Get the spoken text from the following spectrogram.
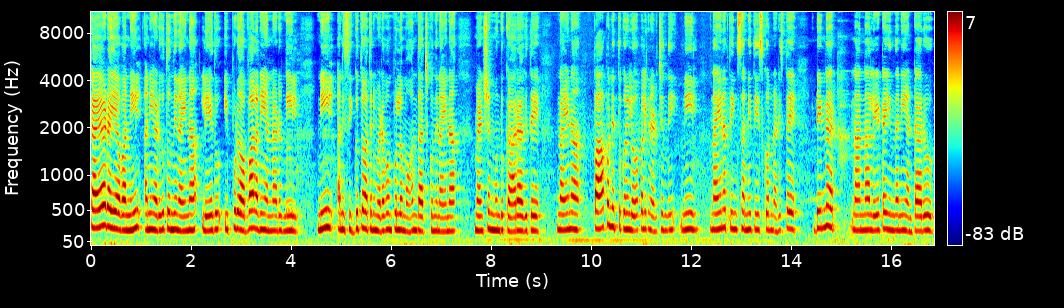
టయర్డ్ అయ్యావా నీల్? అని అడుగుతుంది నైనా లేదు ఇప్పుడు అవ్వాలని అన్నాడు నీల్. నీల్ అని సిగ్గుతో అతని మెడవంపుల్లో మొహం దాచుకుంది నయన. మెన్షన్ ముందు కారు ఆగితే నయన పాపనెత్తుకుని లోపలికి నడిచింది. నీల్ నయన థింగ్స్ అన్నీ తీసుకొని నడిస్తే డిన్నర్ నాన్న లేట్ అయిందని అంటారు.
